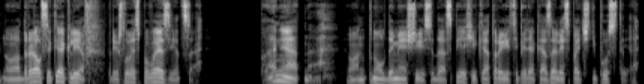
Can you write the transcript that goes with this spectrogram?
«Но дрался как лев, пришлось повозиться». «Понятно», — он пнул дымящиеся доспехи, которые теперь оказались почти пустые.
